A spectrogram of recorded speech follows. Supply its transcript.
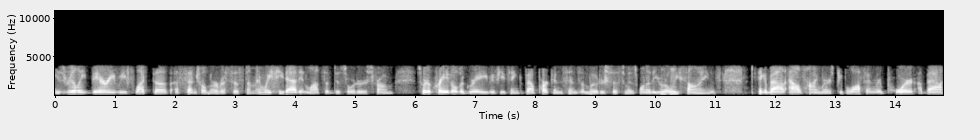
is really very reflective of central nervous system. And we see that in lots of disorders from sort of cradle to grave. If you think about Parkinson's, the motor system is one of the mm-hmm. early signs. Think about Alzheimer's. People often report about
